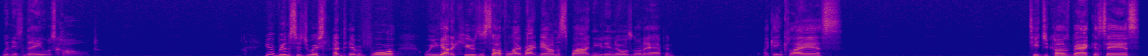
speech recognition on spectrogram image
when his name was called. You ever been in a situation like that before where you got accused of something like right down the spot and you didn't know it was going to happen? Like in class? Teacher comes back and says,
